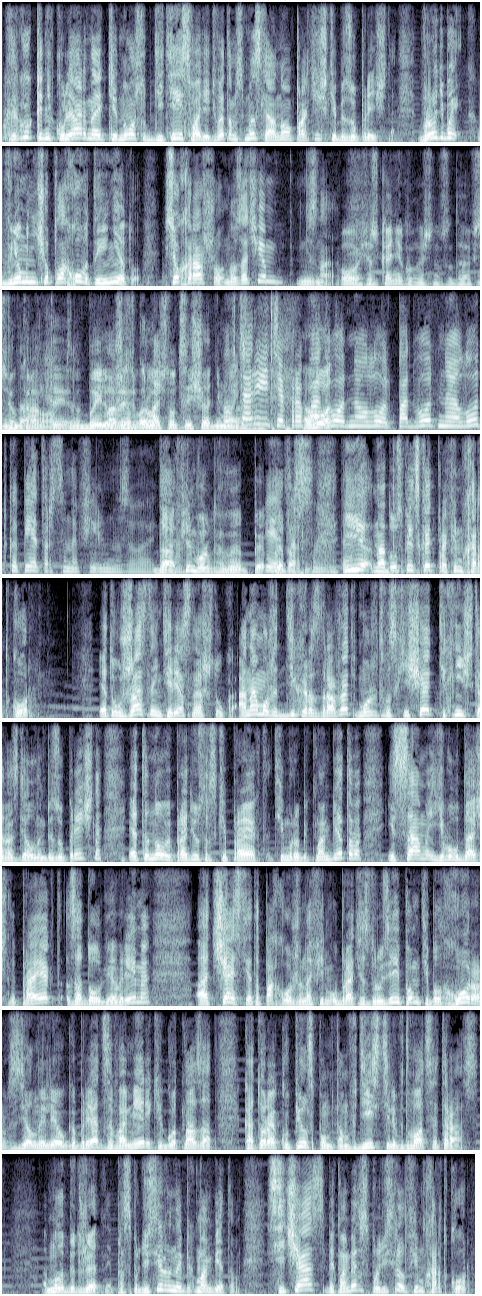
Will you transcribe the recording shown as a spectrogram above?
какое каникулярное кино, чтобы детей сводить, в этом смысле оно практически безупречно. Вроде бы в нем ничего плохого-то и нету. Все хорошо, но зачем? Не знаю. О, сейчас каникулы начнутся, да? Все, Да, кранты. были уже, начнутся еще одни майки. Повторите про Вот. подводную лодку. Подводная лодка Петерсона фильм называется. Да, фильм Пе- Петерсона. Петерсона. да. И надо успеть сказать про фильм «Хардкор». Это ужасно интересная штука. Она может дико раздражать, может восхищать. Технически она сделана безупречно. Это новый продюсерский проект Тимура Бекмамбетова и самый его удачный проект за долгое время. Отчасти это похоже на фильм «Убрать из друзей». Помните, был хоррор, сделанный Лео Габриадзе в Америке год назад, который окупился, по-моему, там в 10 или в 20 раз. Малобюджетный, спродюсированный Бекмамбетовым. Сейчас Бекмамбетов спродюсировал фильм «Хардкор».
